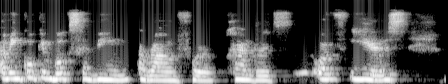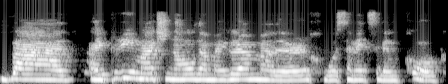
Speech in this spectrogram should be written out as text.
I mean, cooking books have been around for hundreds of years, but I pretty much know that my grandmother, who was an excellent cook,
